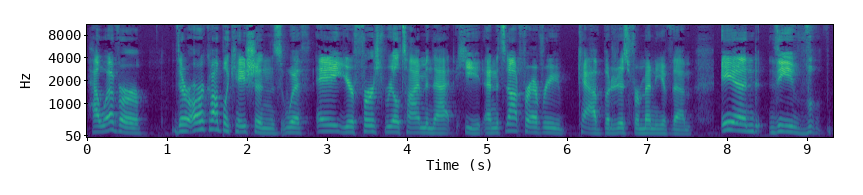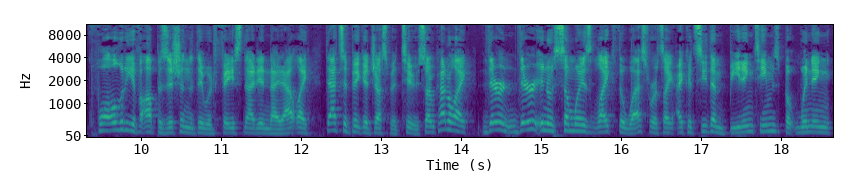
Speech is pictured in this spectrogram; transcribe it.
However, there are complications with a your first real time in that heat, and it's not for every Cav, but it is for many of them. And the v- quality of opposition that they would face night in, night out, like that's a big adjustment too. So I'm kind of like they're they're in some ways like the West, where it's like I could see them beating teams, but winning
